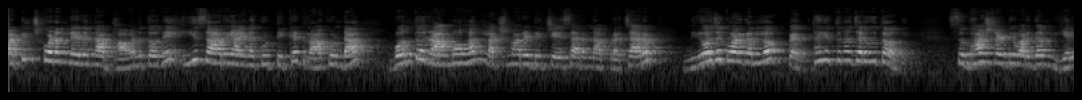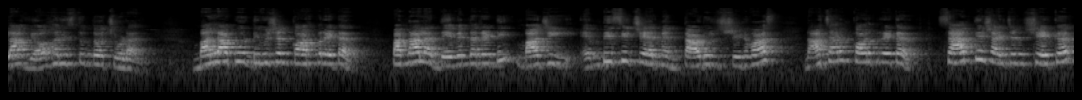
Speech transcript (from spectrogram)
పట్టించుకోవడం లేదన్న భావనతోనే ఈసారి ఆయనకు టికెట్ రాకుండా బొంతు రామ్మోహన్ లక్ష్మారెడ్డి చేశారన్న ప్రచారం నియోజకవర్గంలో పెద్ద ఎత్తున జరుగుతోంది. సుభాష్ రెడ్డి వర్గం ఎలా వ్యవహరిస్తుందో చూడాలి. మల్లాపూర్ డివిజన్ కార్పొరేటర్ పన్నాల దేవేందర్ రెడ్డి మాజీ MBC chairman Tadur Srinivas Nacharam corporator Shanti శైజన్ శేఖర్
